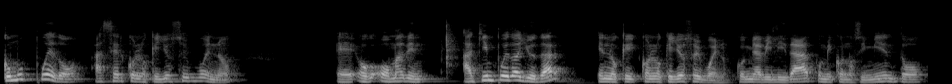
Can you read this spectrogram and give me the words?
¿cómo puedo hacer con lo que yo soy bueno? Eh, o, más bien, ¿a quién puedo ayudar en lo que, con lo que yo soy bueno? Con mi habilidad, con mi conocimiento,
